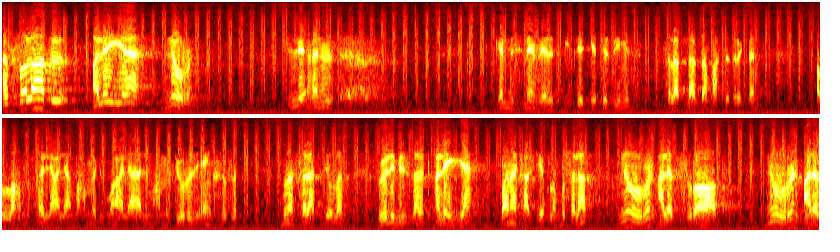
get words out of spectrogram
Es-salatu aleyye nurun. Şimdi Efendimiz kendisine verip getirdiğimiz salatlardan bahsederekten Allahümme salli ala Muhammed ve ala ali Muhammed diyoruz en kısası. Buna salat diyorlar. Böyle bir salat aleyye bana karşı yapılan bu salat nurun ala sırat. Nurun ala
